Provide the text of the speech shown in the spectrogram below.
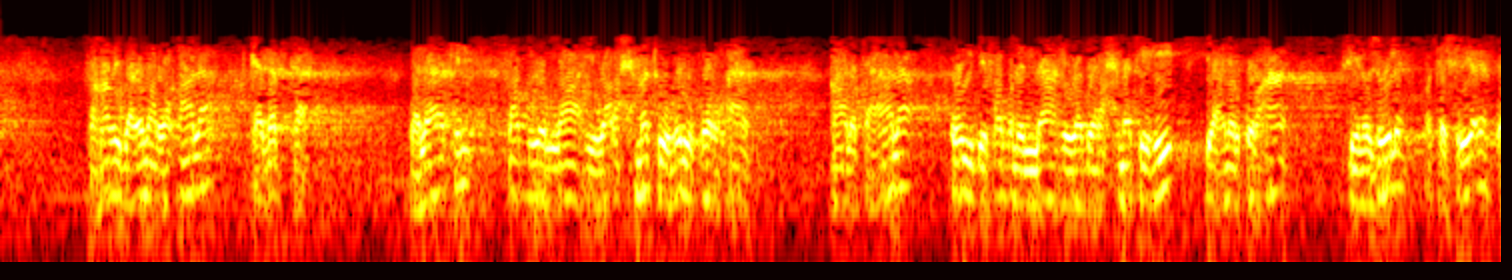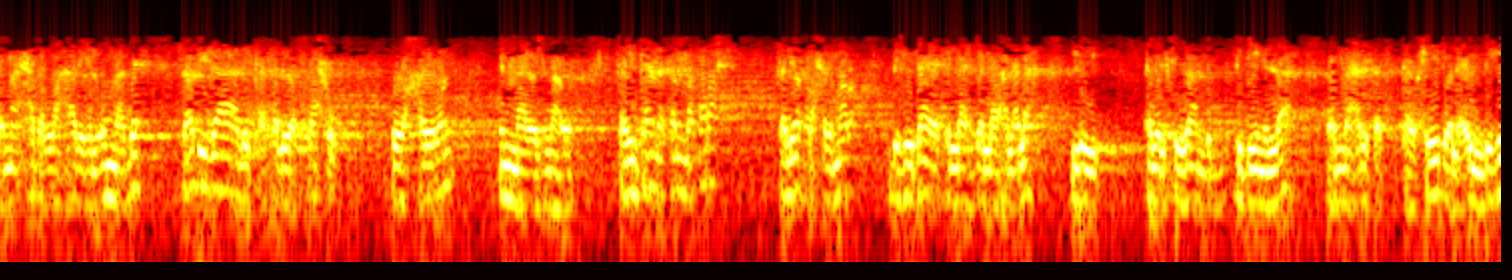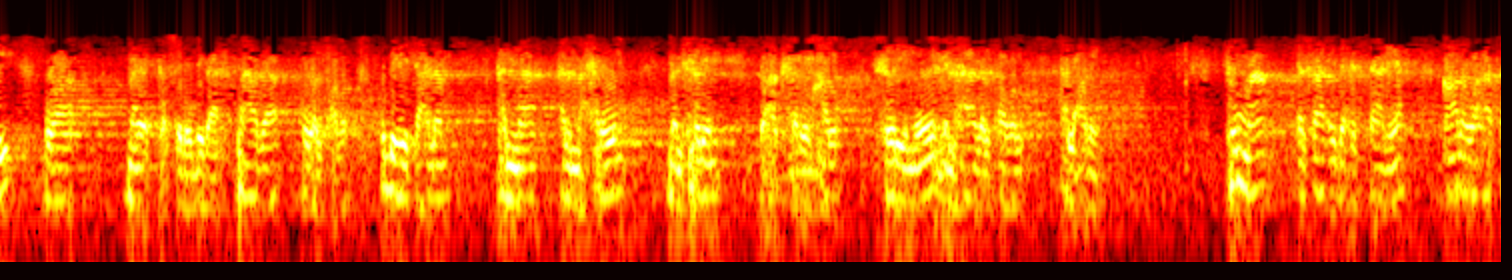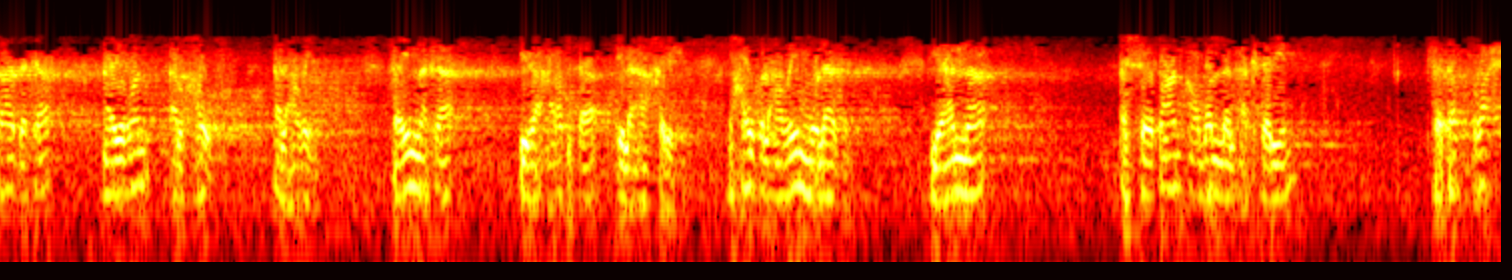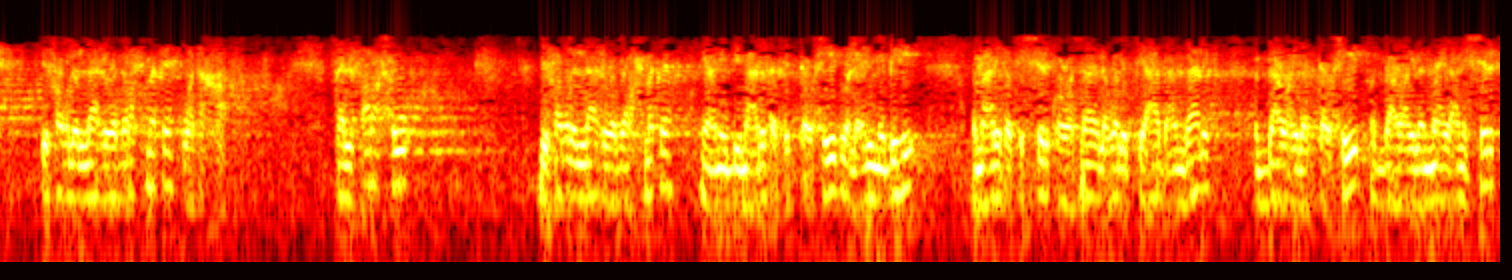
فغضب عمر وقال كذبت ولكن فضل الله ورحمته القرآن. قال تعالى قل بفضل الله وبرحمته يعني القرآن في نزوله وتشريعه وما حد الله هذه الأمة به فبذلك فليفرحوا هو خير مما يجمعون. فإن كان ثم فرح فليفرح المرء بهداية الله جل وعلا له للالتزام بدين الله ومعرفة التوحيد والعلم به وما يتصل بذلك فهذا هو الفضل. وبه تعلم أن المحروم من حرم وأكثر الخلق حرموا من هذا الفضل العظيم. ثم الفائدة الثانية قال وأفادك أيضا الخوف العظيم. فإنك إذا عرفت إلى آخره الخوف العظيم ملازم. لأن الشيطان أضل الأكثرين فتفرح بفضل الله وبرحمته وتخاف. فالفرح بفضل الله وبرحمته يعني بمعرفة التوحيد والعلم به ومعرفة الشرك ووسائله والابتعاد عن ذلك الدعوة إلى التوحيد والدعوة إلى النهي عن الشرك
